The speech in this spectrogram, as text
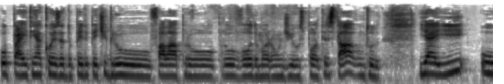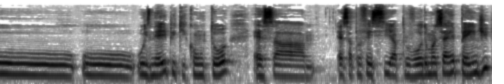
o pai tem a coisa do Pedro Pettigrew falar pro, pro Voldemort onde os Potter estavam, tudo. E aí, o, o, o Snape que contou essa, essa profecia pro Voldemort se arrepende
